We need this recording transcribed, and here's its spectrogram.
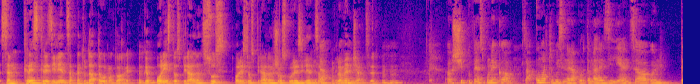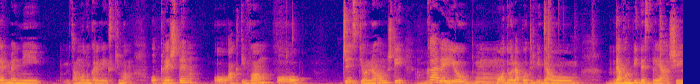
să-mi cresc reziliența pentru data următoare. Uh-huh. Pentru că ori este o spirală în sus, ori este o spirală în jos cu reziliența. Da. Nu prea merge altfel. Uh-huh. Uh, și putem spune că, sau cum ar trebui să ne raportăm la reziliență în termenii sau modul în care ne exprimăm. O creștem, o activăm, o gestionăm, știi? Uh-huh. Care e uh, modul ăla potrivit de a, o, de a mm. vorbi despre ea și...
